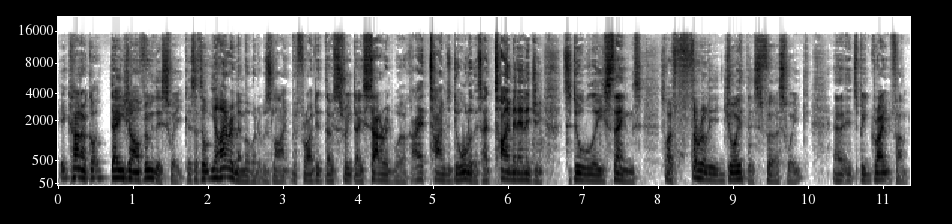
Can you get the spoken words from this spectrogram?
it kind of got deja vu this week because I thought, yeah, I remember what it was like before I did those three days salaried work. I had time to do all of this. I had time and energy to do all these things. So I've thoroughly enjoyed this first week. Uh, it's been great fun.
